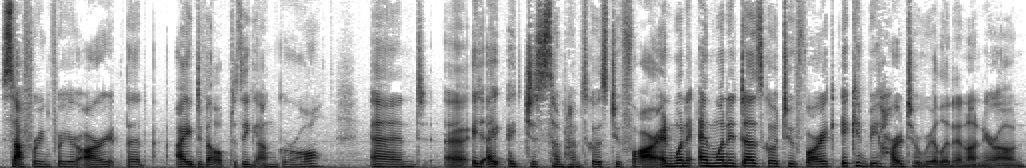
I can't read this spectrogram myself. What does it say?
suffering for your art that I developed as a young girl. And uh, it, I, it just sometimes goes too far. And when it, and when it does go too far, it, it can be hard to reel it in on your own.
